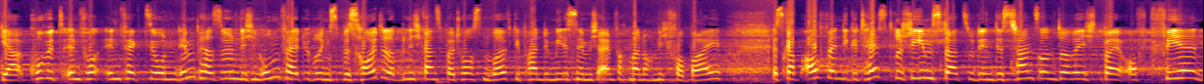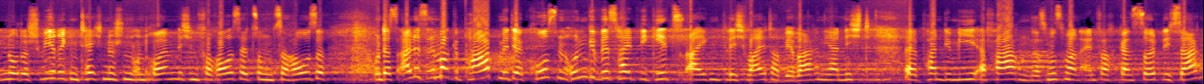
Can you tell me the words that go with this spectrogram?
ja, Covid-Infektionen im persönlichen Umfeld, übrigens bis heute, da bin ich ganz bei Thorsten Wolf, die Pandemie ist nämlich einfach mal noch nicht vorbei. Es gab aufwendige Testregimes, dazu den Distanzunterricht bei oft fehlenden oder schwierigen technischen und räumlichen Voraussetzungen zu Hause und das alles immer gepaart mit der großen Ungewissheit, wie geht es eigentlich weiter. Wir waren ja nicht äh, Pandemie erfahren, das muss man einfach ganz deutlich sagen.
